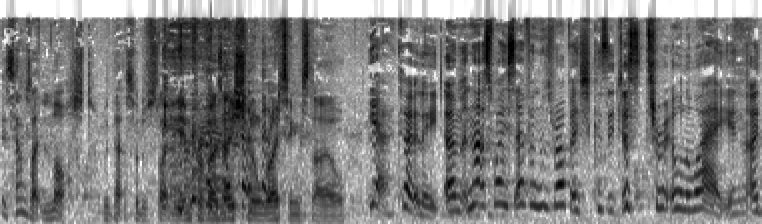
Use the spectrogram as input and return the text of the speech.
It sounds like Lost with that sort of slightly improvisational writing style. Yeah, totally. Um, and that's why Seven was rubbish because it just threw it all away. And I,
